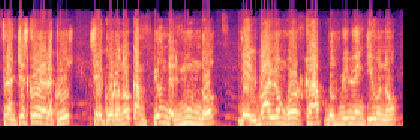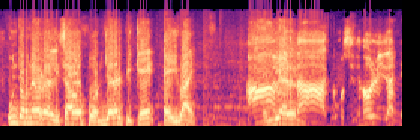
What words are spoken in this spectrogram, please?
Francesco de la Cruz se coronó campeón del mundo del Ballon World Cup 2021, un torneo realizado por Gerard Piqué e Ibai. Ah, El día de- verdad, ¿cómo se le va a olvidar?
